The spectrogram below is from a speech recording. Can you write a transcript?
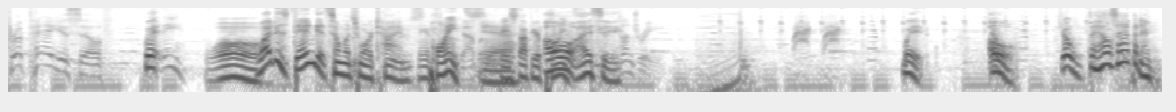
Prepare yourself. Wait. Ready? Whoa. Why does Dan get so much more time? Points. Yeah. Based off your Oh. I see. Country. Wait. Oh, Joe, what the hell's happening?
